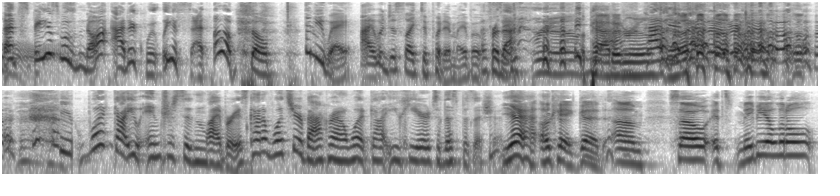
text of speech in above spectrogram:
That space was not adequately set up. So, anyway, I would just like to put in my vote for that. Safe room. A padded room. what got you interested in libraries? Kind of what's your background? What got you here to this position? Yeah. Okay. Good. Um, so it's maybe a little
